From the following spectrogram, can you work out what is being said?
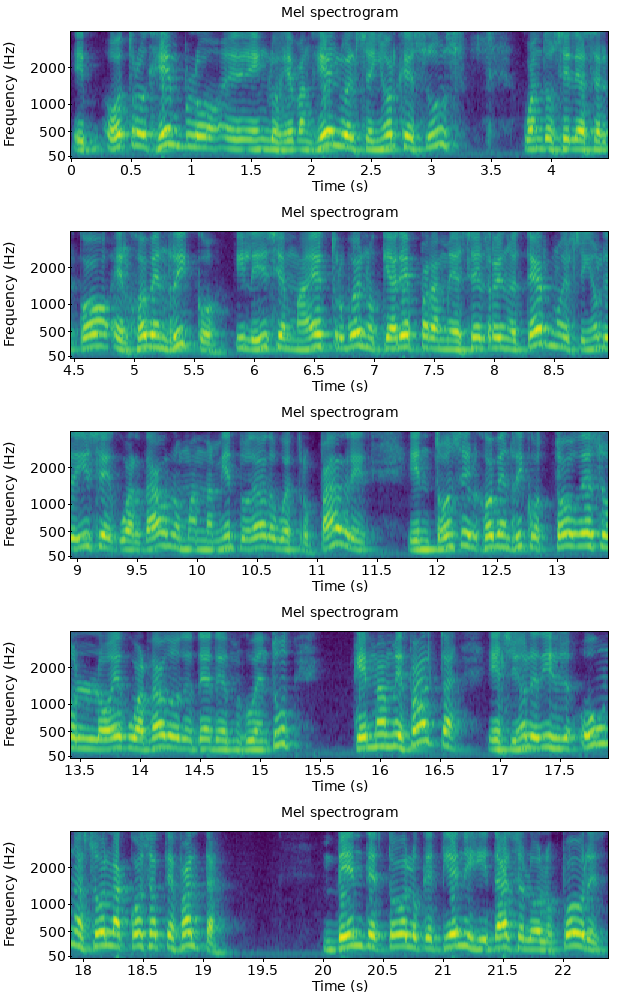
Eh, otro ejemplo eh, en los evangelios, el Señor Jesús, cuando se le acercó el joven rico y le dice, maestro, bueno, ¿qué haré para merecer el reino eterno? El Señor le dice, guardaos los mandamientos dados a vuestro Padre. Entonces el joven rico, todo eso lo he guardado desde mi juventud. ¿Qué más me falta? El Señor le dijo, una sola cosa te falta. Vende todo lo que tienes y dárselo a los pobres.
